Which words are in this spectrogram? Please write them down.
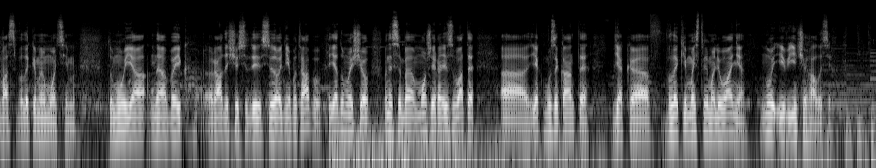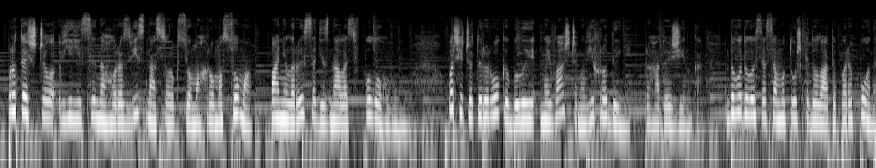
вас великими емоціями. Тому я неабияк радий, що сюди сьогодні потрапив. Я думаю, що вони себе можуть реалізувати як музиканти, як е, великі майстри малювання, ну і в інших галузях. Про те, що в її сина горозвісна 47-ма хромосома, пані Лариса дізналась в пологовому. Перші чотири роки були найважчими в їх родині, пригадує жінка. Доводилося самотужки долати перепони,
